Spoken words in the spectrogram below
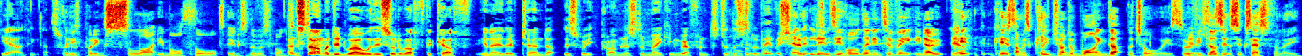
Yeah, I think that's that he's putting slightly more thought into the response. And Starmer did well with his sort of off the cuff. You know, they've turned up this week, Prime Minister, making reference to the It's sort a of bit of a shame that Lindsay Hoyle then intervened. You know, Yeah. Keir, Keir Starmer's clearly trying to wind up the Tories. So if he does it successfully,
